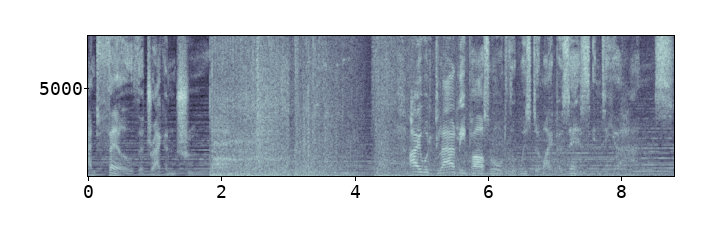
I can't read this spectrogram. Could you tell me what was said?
and fell the dragon true, I would gladly pass all the wisdom I possess into your hands.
